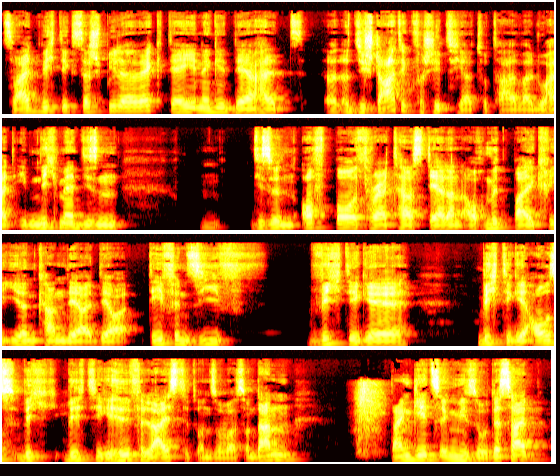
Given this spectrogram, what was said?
zweitwichtigster Spieler weg. Derjenige, der halt, also die Statik verschiebt sich halt total, weil du halt eben nicht mehr diesen, diesen Off-Ball-Threat hast, der dann auch mit Ball kreieren kann, der, der defensiv wichtige, wichtige Aus, wichtige Hilfe leistet und sowas. Und dann, dann geht's irgendwie so. Deshalb,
